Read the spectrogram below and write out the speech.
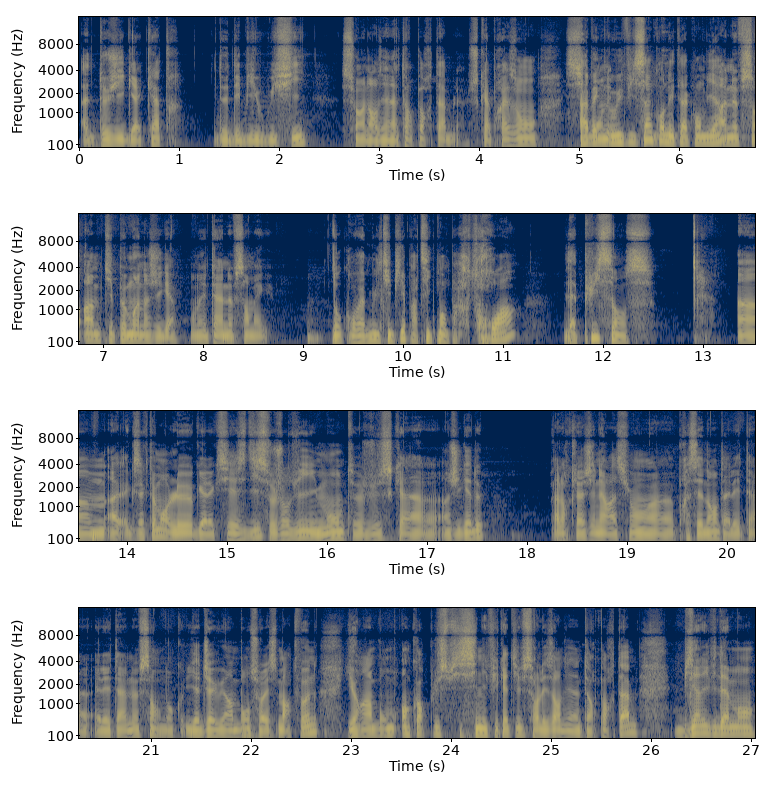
à 2 Go 4 de débit Wi-Fi sur un ordinateur portable. Jusqu'à présent, si Avec on le est Wi-Fi 5, on était à combien à 900, un petit peu moins d'un giga. On était à 900 MB. Donc on va multiplier pratiquement par 3 la puissance. Un- ah, exactement, le Galaxy S10 aujourd'hui, il monte jusqu'à 1 giga 2. Alors que la génération euh, précédente, elle était, à, elle était à 900. Donc il y a déjà eu un bond sur les smartphones. Il y aura un bond encore plus significatif sur les ordinateurs portables. Bien évidemment,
